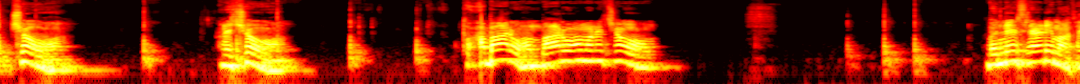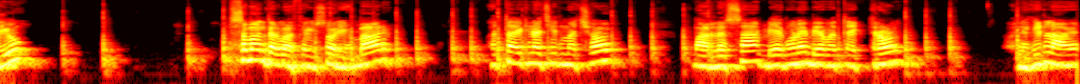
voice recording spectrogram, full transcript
છ ઓહમ અને છ ઓહમ. તો આ બાર ઓહમ બાર ઓહમ અને છ ઓહમ. બંને શ્રેણીમાં થયું. સમાંતરમાં થયું સોરી બાર વત્તા એકના છેદમાં છ, બાર લસા બે ગુણ્યા બે વત્તા એક ત્રણ. અને કેટલા આવે?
